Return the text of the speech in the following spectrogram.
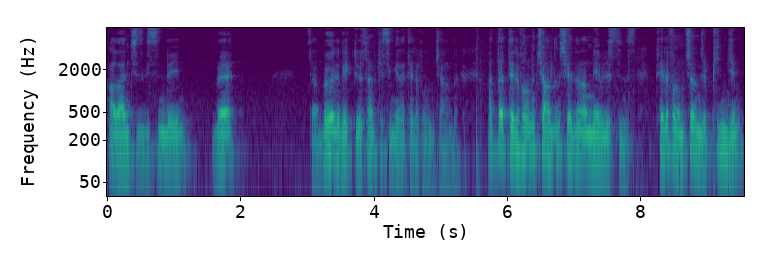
alan çizgisindeyim ve mesela böyle bekliyorsam kesin gene telefonum çaldı. Hatta telefonumun çaldığını şeyden anlayabilirsiniz. Telefonum çalınca pingim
